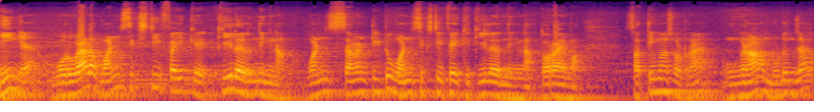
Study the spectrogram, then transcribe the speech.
நீங்கள் ஒரு வேளை ஒன் சிக்ஸ்டி ஃபைவ்க்கு கீழே இருந்தீங்கன்னா one seventy to one sixty ஃபைவ்க்கு கீழே இருந்தீங்கன்னா தோராயமாக சத்தியமாக சொல்கிறேன் உங்களால் முடிஞ்சால்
